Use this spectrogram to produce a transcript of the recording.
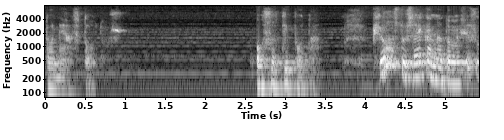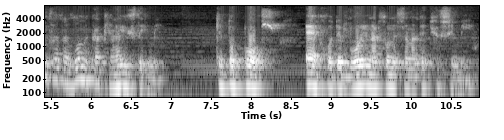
τον εαυτό τους. όσο τίποτα. Ποιος τους έκανε να το μισήσουν θα τα δούμε κάποια άλλη στιγμή. Και το πώς έρχονται μπορεί να έρθουν σε ένα τέτοιο σημείο.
